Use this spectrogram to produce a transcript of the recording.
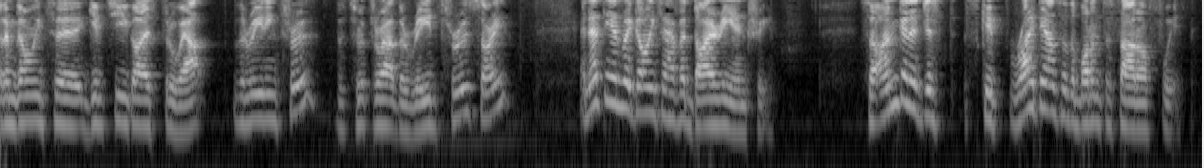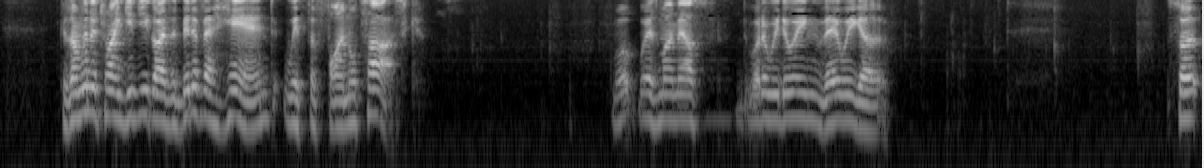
that I'm going to give to you guys throughout the reading through, throughout the read through, sorry. And at the end, we're going to have a diary entry. So I'm going to just skip right down to the bottom to start off with, because I'm going to try and give you guys a bit of a hand with the final task. Well, where's my mouse? What are we doing? There we go. So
